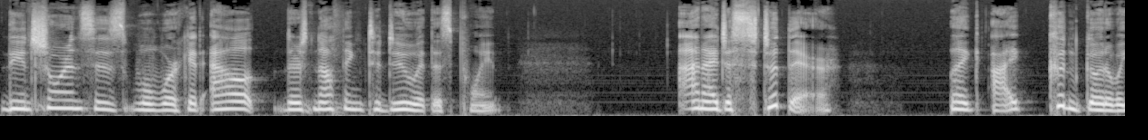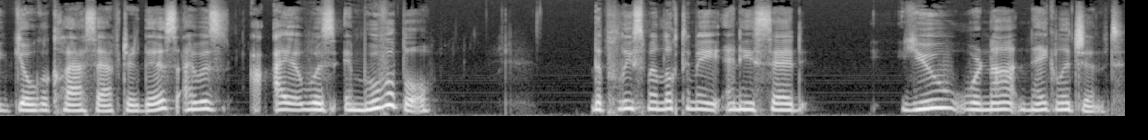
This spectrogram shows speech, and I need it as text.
the insurances will work it out. There's nothing to do at this point. And I just stood there. Like I couldn't go to a yoga class after this. I was I was immovable. The policeman looked at me and he said, "You were not negligent."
